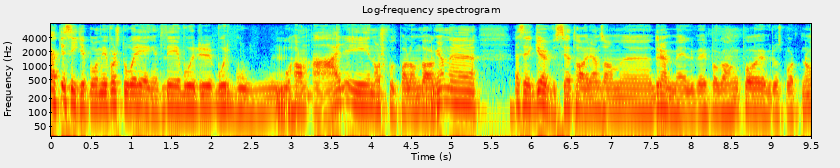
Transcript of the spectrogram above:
Jeg er ikke sikker på om vi forstår egentlig hvor, hvor god han er i norsk fotball om dagen. Eh, Jeg ser Gauseth har en sånn eh, drømmeelver på gang på Eurosport nå.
